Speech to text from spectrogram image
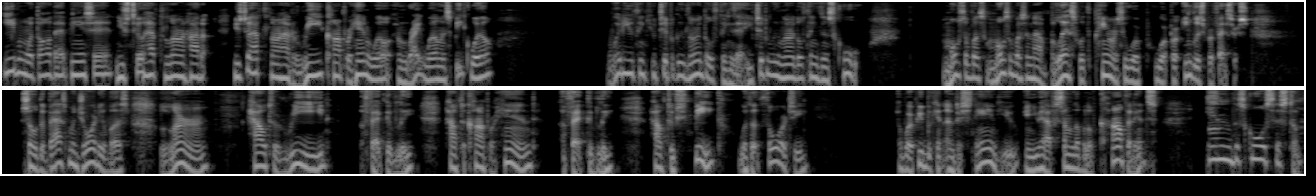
Even with all that being said, you still have to learn how to. You still have to learn how to read, comprehend well, and write well and speak well where do you think you typically learn those things at? You typically learn those things in school. Most of us, most of us are not blessed with parents who are who are English professors. So the vast majority of us learn how to read effectively, how to comprehend effectively, how to speak with authority, and where people can understand you, and you have some level of confidence in the school system.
